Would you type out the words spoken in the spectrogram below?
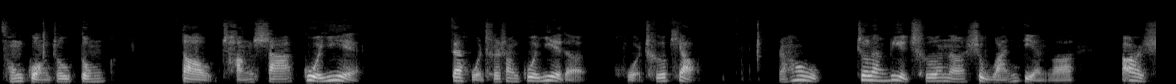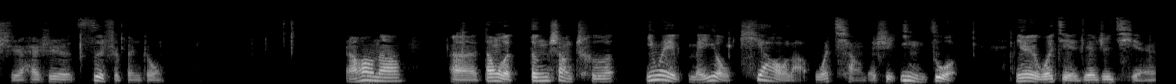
从广州东到长沙过夜，在火车上过夜的火车票，然后这辆列车呢是晚点了二十还是四十分钟。然后呢，呃，当我登上车，因为没有票了，我抢的是硬座，因为我姐姐之前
